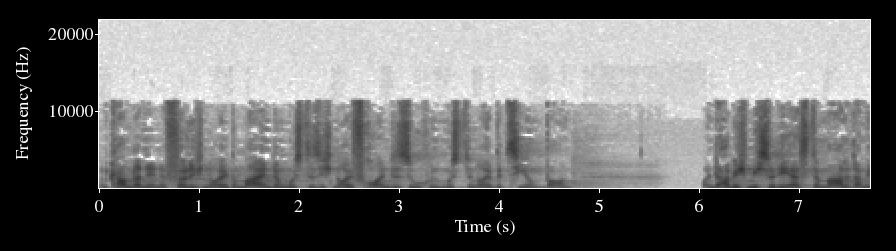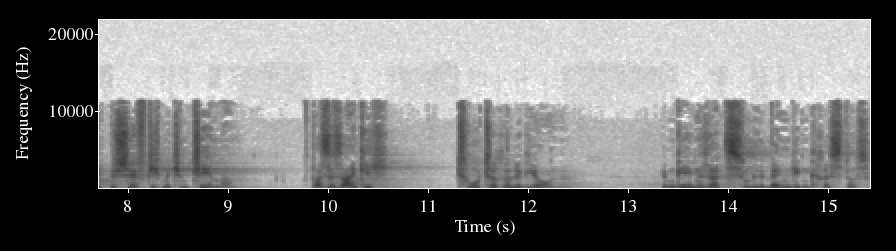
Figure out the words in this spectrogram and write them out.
Und kam dann in eine völlig neue Gemeinde, musste sich neue Freunde suchen, musste neue Beziehungen bauen. Und da habe ich mich so die erste Male damit beschäftigt, mit dem Thema. Was ist eigentlich tote Religion? Im Gegensatz zum lebendigen Christus.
